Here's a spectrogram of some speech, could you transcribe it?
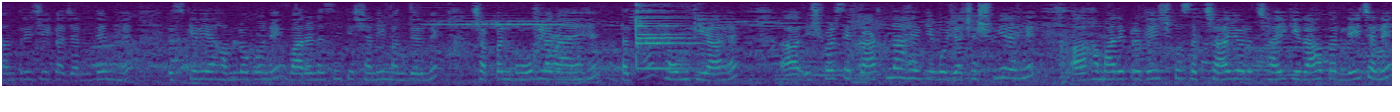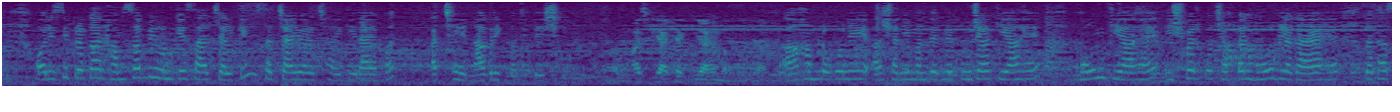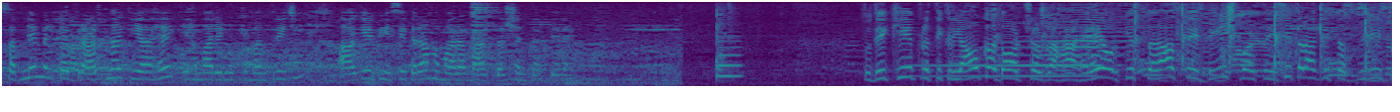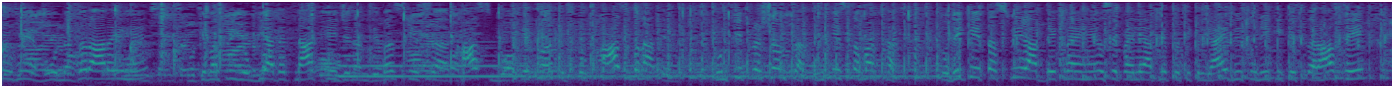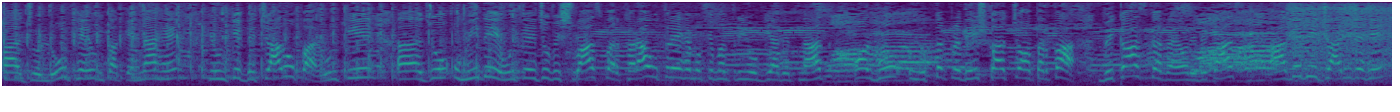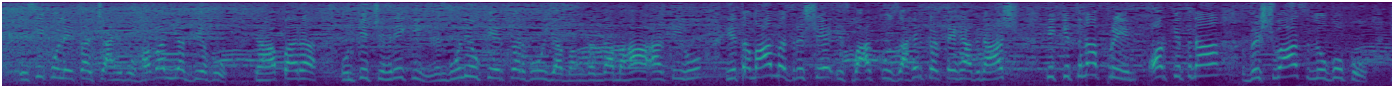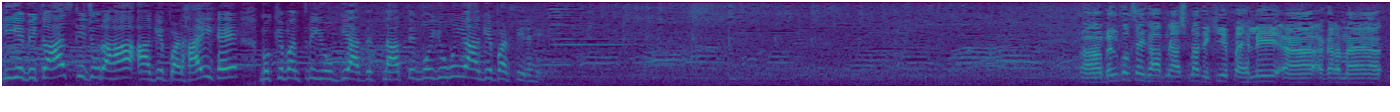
मुख्यमंत्री जी का जन्मदिन है। इसके लिए हम लोगों ने वाराणसी के शनि मंदिर में छप्पन भोग लगाए हैं तथा होम किया है। ईश्वर से प्रार्थना है कि वो यशस्वी रहें। हमारे प्रदेश को सच्चाई और अच्छाई की राह पर ले चले और इसी प्रकार हम सब भी उनके साथ चल के सच्चाई और अच्छाई की राह पर अच्छे नागरिक बने देश के आज क्या क्या किया है मंदिर में? हम लोगों ने शनि मंदिर में पूजा किया है, होम किया है, ईश्वर को छप्पन भोग लगाया है, तथा सबने मिलकर प्रार्थना किया है कि हमारे मुख्यमंत्री जी आगे भी इसी तरह हमारा मार्गदर्शन करते रहें। तो देखिए, प्रतिक्रियाओं का दौर चल रहा है और किस तरह से देश भर से इसी तरह की तस्वीरें जो हैं, वो नज़र आ रही हैं। मुख्यमंत्री योगी आदित्यनाथ के जन्म दिवस के खास मौके पर उसको खास बनाते हुए उनकी प्रशंसक उनके समर्थक तो देखिए, तस्वीर आप देख रहे हैं। उससे पहले आपने प्रतिक्रियाएँ भी सुनी कि किस तरह से जो लोग हैं, उनका कहना है कि उनके विचारों पर, उनके जो उम्मीदें, उनके जो विश्वास पर खरा उतरे हैं मुख्यमंत्री योगी आदित्यनाथ और वो उत्तर प्रदेश का चौतरफा विकास कर रहे हैं और ये विकास आगे भी जारी रहे। इसी को लेकर चाहे वो हवन यज्ञ हो, जहाँ पर उनके चेहरे की रंगोली उकेर कर हो या गंगा महाआरती हो, ये तमाम दृश्य इस बात को ज़ाहिर करते हैं अविनाश कि कितना प्रेम और कितना विश्वास लोगों को कि ये विकास की जो रहा आगे बढ़ाई है। मुख्यमंत्री योगी आदित्यनाथ ने वो यूँ ही आगे बढ़ती रहे। आ, बिल्कुल सही कहा आपने। आशमा देखिए पहले आ, अगर हम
